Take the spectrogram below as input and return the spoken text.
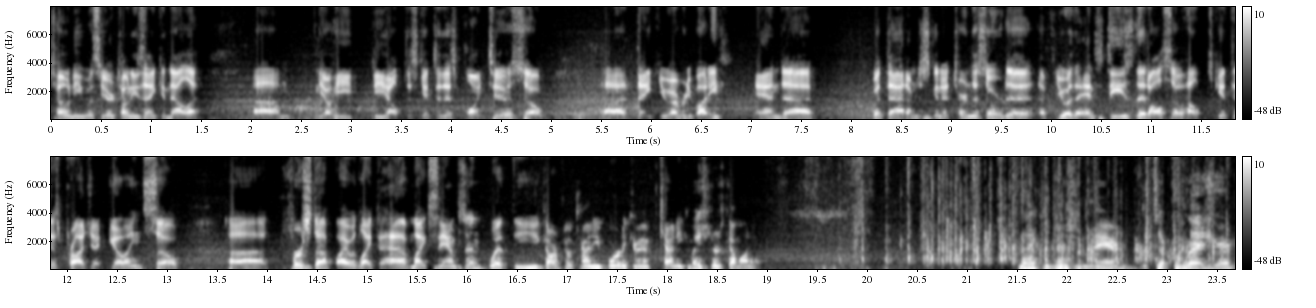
Tony was here, Tony Zancanella. Um, you know, he, he helped us get to this point too. So uh, thank you, everybody. And uh, with that, I'm just going to turn this over to a few of the entities that also helped get this project going. So uh, first up, I would like to have Mike Samson with the Garfield County Board of County Commissioners come on up. Thank you, Mr. Mayor. It's a pleasure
